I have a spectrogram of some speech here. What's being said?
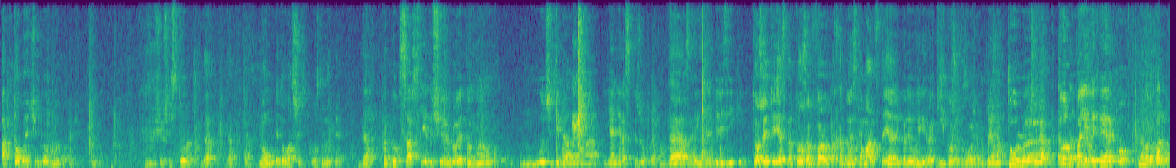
А кто будет чемпионом, мы пока. Ну, еще 6 туров. Да, да, да. Ну, это у вас 6, у остальных 5. Да. Ну, Саш, следующую игру, я думаю, лучше тебя, наверное, я не расскажу, поэтому, Да, пожалуйста, да, да. Интер Березники. Тоже интересно, тоже в воротах одной из команд стояли полевые игроки, тоже двое. Ну, прямо тур, э, тур полевых игроков. На воротах. Воротах,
